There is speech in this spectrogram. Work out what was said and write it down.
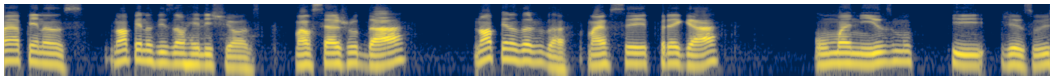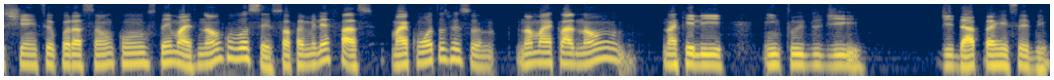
é apenas não é apenas visão religiosa, mas você ajudar, não apenas ajudar, mas você pregar o humanismo que Jesus tinha em seu coração com os demais, não com você. Sua família é fácil, mas com outras pessoas. Não, mas claro, não naquele intuito de de dar para receber.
